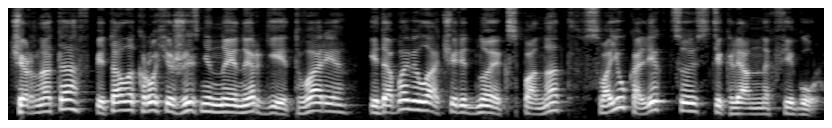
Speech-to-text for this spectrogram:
Чернота впитала крохи жизненной энергии твари и добавила очередной экспонат в свою коллекцию стеклянных фигур.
